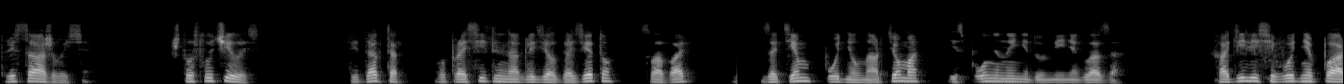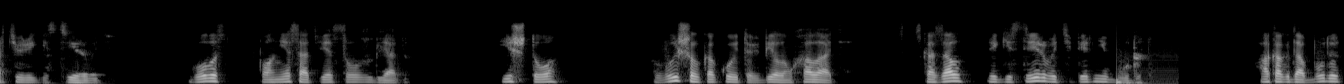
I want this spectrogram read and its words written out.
Присаживайся. Что случилось?» Редактор вопросительно оглядел газету, словарь, затем поднял на Артема исполненные недоумения глаза. «Ходили сегодня партию регистрировать». Голос вполне соответствовал взгляду. И что? Вышел какой-то в белом халате. Сказал, регистрировать теперь не будут. А когда будут?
